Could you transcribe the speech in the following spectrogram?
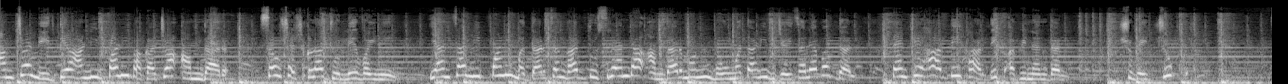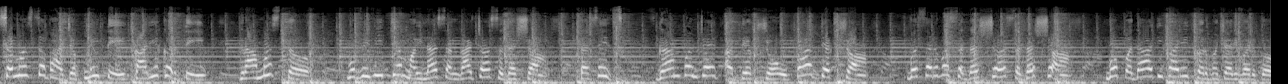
आमच्या नेत्या निपाणी भागाच्या आमदार सौ शशकला जोल्ले वैनी यांचा निपाणी मतदारसंघात दुसऱ्यांदा आमदार म्हणून बहुमताने विजय झाल्याबद्दल त्यांचे हार्दिक हार्दिक अभिनंदन. शुभेच्छुक. समस्त भाजप नेते कार्यकर्ते ग्रामस्थ व विविध महिला संघाच्या सदस्या तसेच ग्रामपंचायत अध्यक्ष उपाध्यक्ष व सर्व सदस्य सदस्या व पदाधिकारी कर्मचारी वर्ग.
